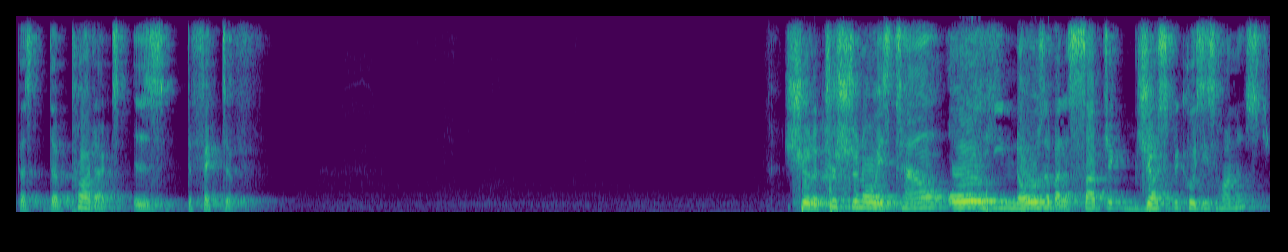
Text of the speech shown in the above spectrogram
the, the product is defective. Should a Christian always tell all he knows about a subject just because he's honest?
